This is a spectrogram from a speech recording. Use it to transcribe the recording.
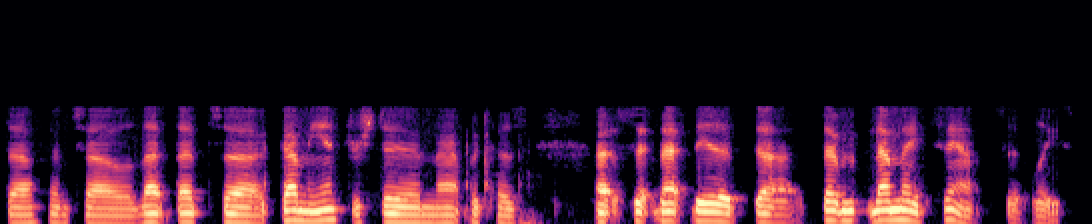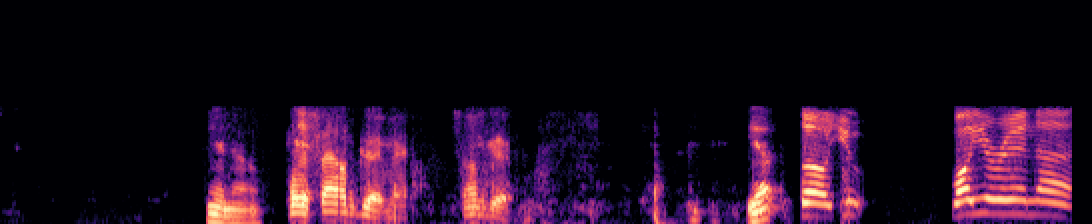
stuff, and so that that's uh, got me interested in that because that's that did uh, that that made sense at least. You know. Well, it sounds good, man. Sounds good. Yep. So you, while you were in uh,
